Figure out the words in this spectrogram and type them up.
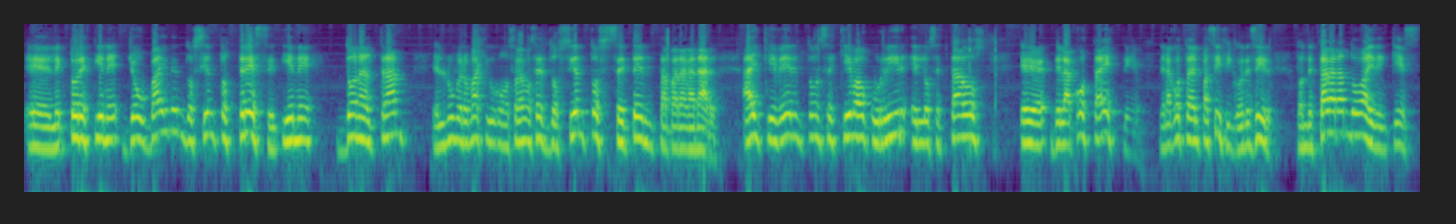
eh, electores tiene Joe Biden, 213 tiene Donald Trump. El número mágico, como sabemos, es 270 para ganar. Hay que ver entonces qué va a ocurrir en los estados eh, de la costa este, de la costa del Pacífico, es decir, donde está ganando Biden, que es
